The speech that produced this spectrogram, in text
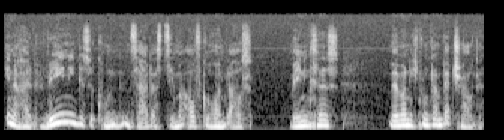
Innerhalb weniger Sekunden sah das Zimmer aufgeräumt aus, wenigstens, wenn man nicht unterm Bett schaute.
